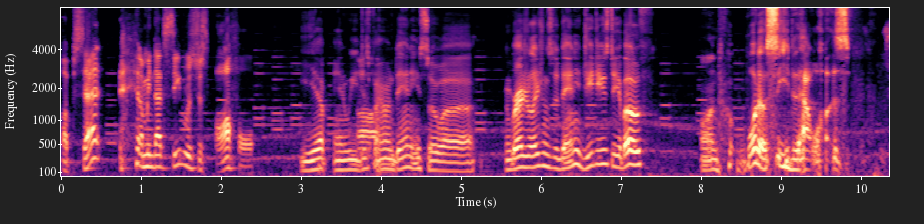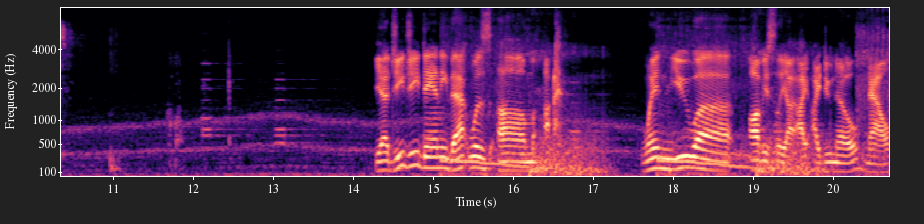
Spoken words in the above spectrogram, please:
upset. I mean, that seed was just awful. Yep, and we just Um, found Danny. So, uh, congratulations to Danny. GG's to you both on what a seed that was. Yeah, GG, Danny. That was um, I, when you uh, obviously I, I I do know now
